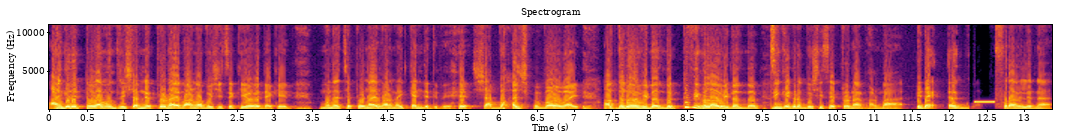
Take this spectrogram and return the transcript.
আঙ্গেরের টোলা মন্ত্রীর সামনে প্রণয় ভার্মা বসেছে, কীভাবে দেখেন? মনে হচ্ছে প্রণয় ভার্মাই ক্যান্ডে দিবে। সাব্বাস, বড় ভাই, আপনাদের অভিনন্দন, টুপি খোলা অভিনন্দন। জিঙ্কা করে বসেছে প্রণয় ভার্মা। এটা ফোরা হইলে না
